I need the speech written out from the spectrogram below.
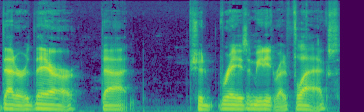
that are there that should raise immediate red flags.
